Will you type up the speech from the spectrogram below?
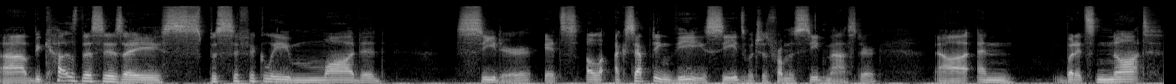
Uh, because this is a specifically modded seeder, it's accepting these seeds, which is from the seed master, uh, and but it's not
